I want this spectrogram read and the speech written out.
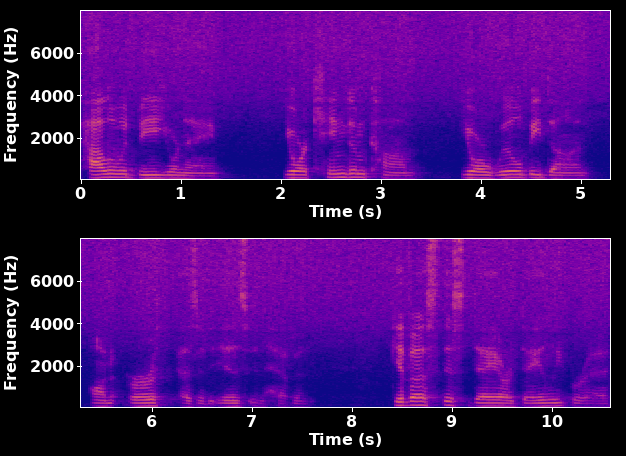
hallowed be your name. Your kingdom come, your will be done on earth as it is in heaven. Give us this day our daily bread,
